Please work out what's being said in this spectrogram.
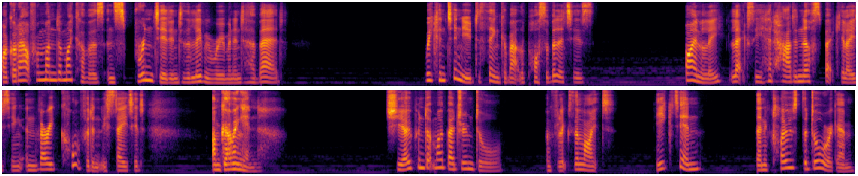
I got out from under my covers and sprinted into the living room and into her bed. We continued to think about the possibilities. Finally, Lexi had had enough speculating and very confidently stated, I'm going in. She opened up my bedroom door and flicked the light, peeked in, then closed the door again.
